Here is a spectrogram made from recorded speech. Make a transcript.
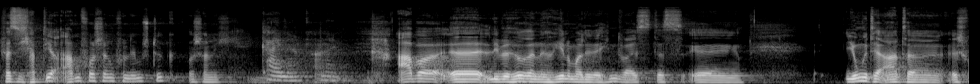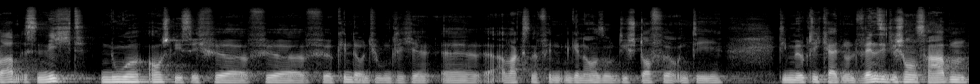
Ich weiß nicht, habt ihr Abendvorstellung von dem Stück? Wahrscheinlich. Keine, nein. Aber, äh, liebe Hörerinnen, hier nochmal der Hinweis, dass äh, Junge Theater äh, Schwaben ist nicht nur ausschließlich für, für, für Kinder und Jugendliche. Äh, Erwachsene finden genauso die Stoffe und die, die Möglichkeiten. Und wenn sie die Chance haben,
